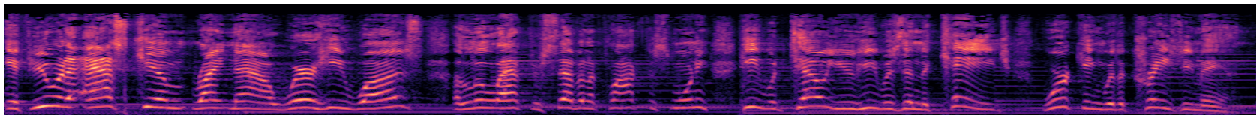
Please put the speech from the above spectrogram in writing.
If you were to ask him right now where he was a little after 7 o'clock this morning, he would tell you he was in the cage working with a crazy man.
